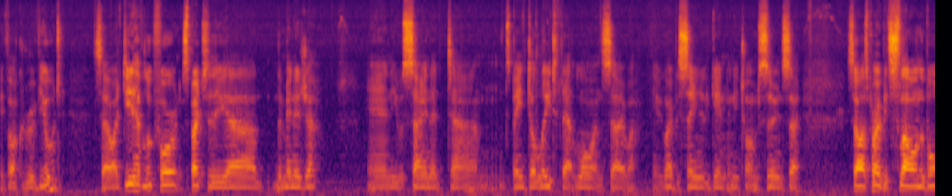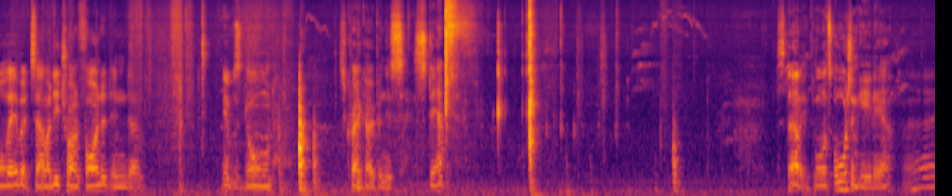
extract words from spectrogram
if I could review it. So I did have a look for it, spoke to the, uh, the manager, and he was saying that um, it's been deleted that line, so uh, yeah, we won't be seeing it again anytime soon. So, so I was probably a bit slow on the ball there, but um, I did try and find it, and um, it was gone. Let's crack open this stout. Starting, well, it's autumn here now. Uh,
